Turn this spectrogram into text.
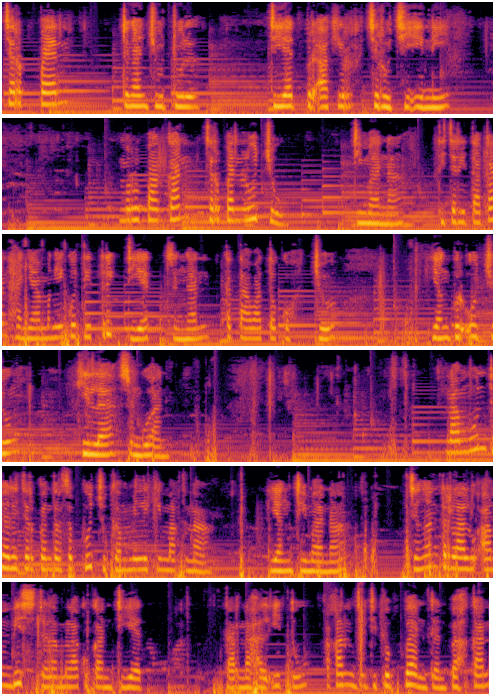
Cerpen dengan judul Diet Berakhir Jeruji ini merupakan cerpen lucu di mana diceritakan hanya mengikuti trik diet dengan ketawa tokoh Joe yang berujung gila sungguhan. Namun dari cerpen tersebut juga memiliki makna, yang di mana jangan terlalu ambis dalam melakukan diet, karena hal itu akan menjadi beban dan bahkan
